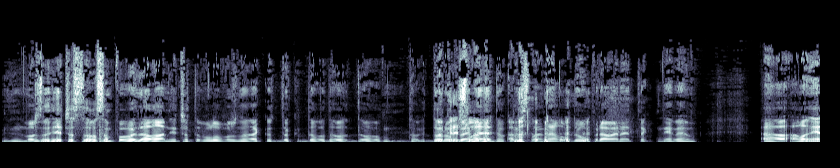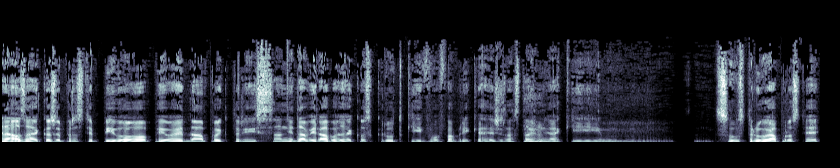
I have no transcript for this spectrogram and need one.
možno niečo z toho som povedal a niečo to bolo možno ako do, do, do, do, do, dorobené, dokreslené alebo doupravené, tak neviem. A, ale nie, naozaj, akože proste pivo, pivo je nápoj, ktorý sa nedá vyrábať ako skrutky vo fabrike, hej, že nastavím mm-hmm. nejaký sústruh a proste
